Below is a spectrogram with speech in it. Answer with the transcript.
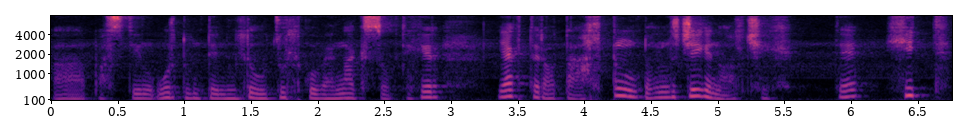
бас тийм үр дүнтэй нөлөө үзүүлэхгүй байна гэсэн үг. Тэгэхээр яг тэр одоо алтан дунджийг нь олж хийх тий хит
